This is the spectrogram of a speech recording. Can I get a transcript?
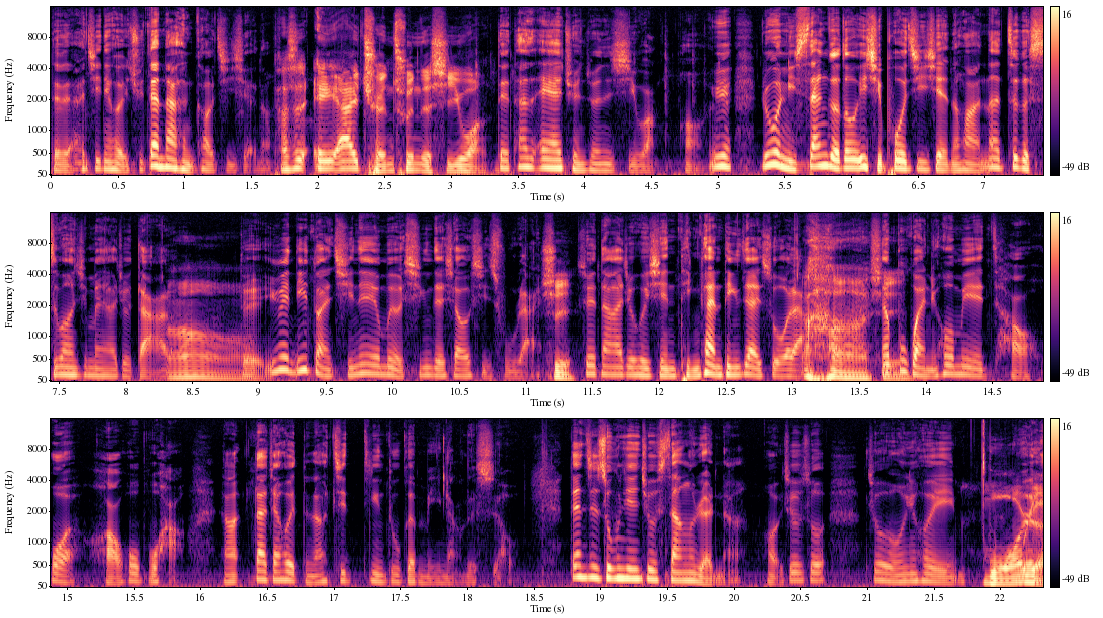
对不对？它今天回去，但它很靠季线哦。它是 AI 全村的希望，对，它是 AI 全村的希望。哦，因为如果你三个都一起破季线的话，那这个失望性卖压就大了。哦，对，因为你短期内又没有新的消息出来？是，所以大家就会先停看听再说啦。啊，那不管你后面好或好或不好，然后大家会等到进进度更明朗的时候，但是中间就伤人了。哦，就是说就容易会磨人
